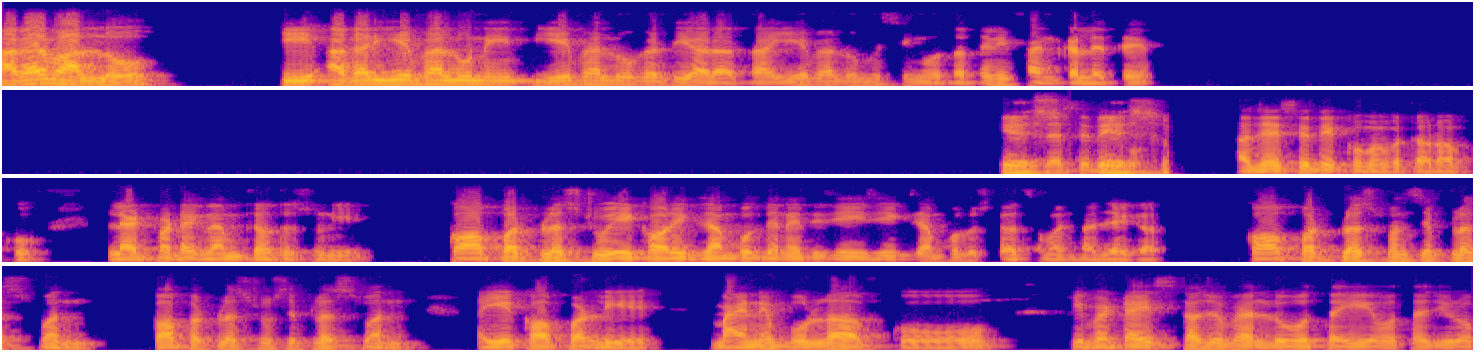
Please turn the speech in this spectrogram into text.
अगर मान लो कि अगर ये वैल्यू नहीं ये वैल्यू अगर दिया रहता ये वैल्यू मिसिंग होता तो नहीं फाइंड कर लेते। यस जैसे देखो। यस हाँ जैसे देखो मैं बता रहा हूँ आपको। लाइटमा डायग्राम क्या होता है सुनिए। कॉपर प्लस टू एक और एग्ज़ाम्पल देने दीजिए इजी एग्ज़ाम्पल उसका समझ में आ जाएगा। कॉपर प्लस वन से plus one copper plus two से प्लस वन ये कॉपर लिए। मैंने बोला आपको कि बेटा इसका जो वैल्यू होता है ये होता है zero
